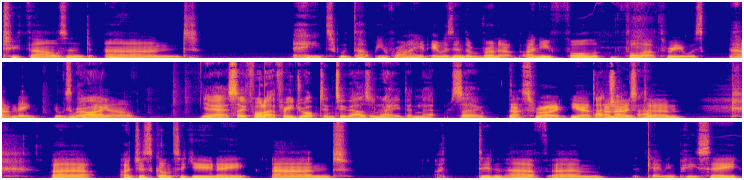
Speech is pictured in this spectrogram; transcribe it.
2008. Would that be right? It was in the run up. I knew Fall, Fallout 3 was happening. It was coming Right. out. Yeah, so Fallout 3 dropped in 2008, didn't it? So, That's right. Yeah, That and I'd um, uh, I'd just gone to uni and I didn't have um, a gaming PC,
